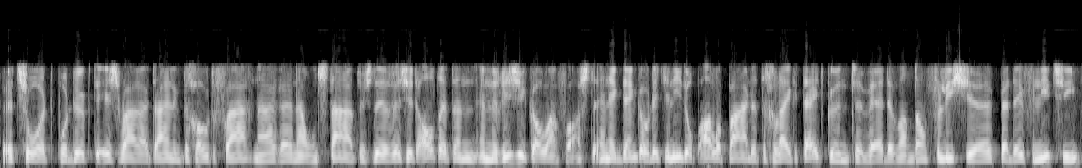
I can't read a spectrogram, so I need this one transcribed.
het soort producten is waar uiteindelijk de grote vraag naar, uh, naar ontstaat. Dus er zit altijd een, een risico aan vast. En ik denk ook dat je niet op alle paarden tegelijkertijd kunt uh, wedden, want dan verlies je per definitie.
